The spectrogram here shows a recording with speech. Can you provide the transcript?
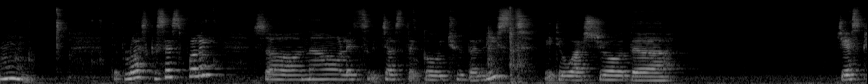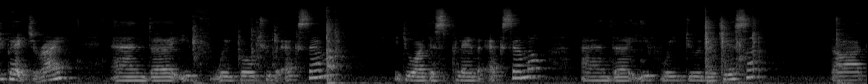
Mm. Deploy successfully. So now let's just go to the list. It will show the JSP page, right? And uh, if we go to the XML, it will display the XML and uh, if we do the JSON dot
